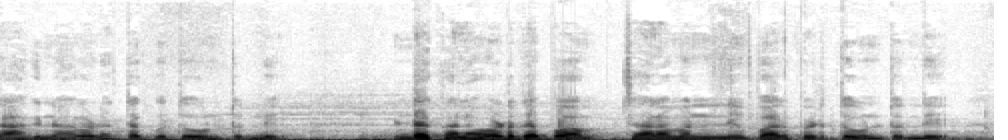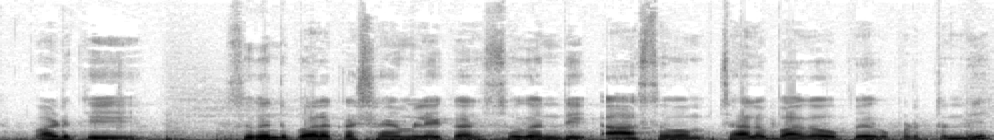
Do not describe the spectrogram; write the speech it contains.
తాగినా కూడా తగ్గుతూ ఉంటుంది. ఎండాకాలం వడదెబ్బ చాలా మందిని బాధ పెడుతూ ఉంటుంది. వాడికి సుగంధి పాల కషాయం లేక సుగంధి ఆసవం చాలా బాగా ఉపయోగపడుతుంది.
